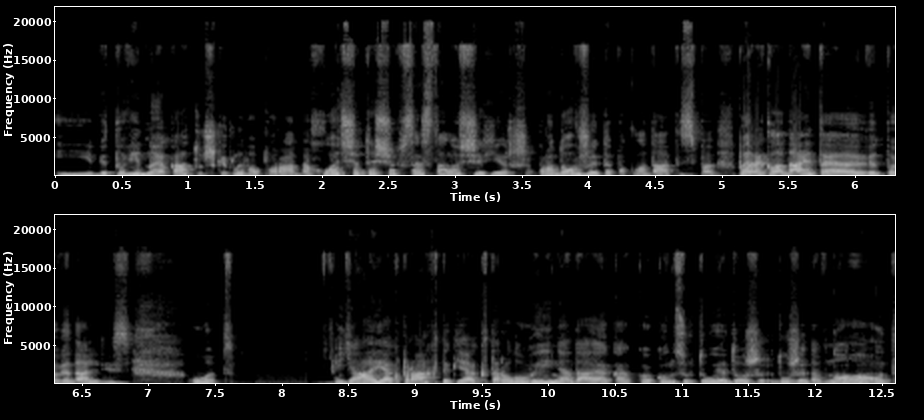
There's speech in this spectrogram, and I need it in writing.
І відповідно, яка тут шкідлива порада? Хочете, щоб все стало ще гірше? Продовжуйте покладатись, перекладайте відповідальність. От. Я, як практик, як тарологиня, да, яка консультує дуже, дуже давно, от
